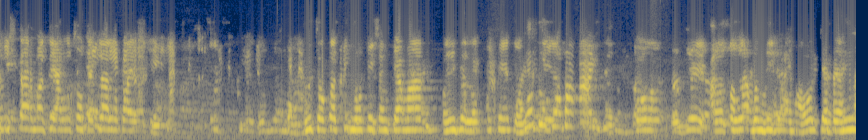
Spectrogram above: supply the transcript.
વિસ્તારમાંથી આવો છો કેટલા લોકો આવ્યા છે હું ચોક્કસથી મોટી સંખ્યામાં અહીં જે લોકો છે તો જે સલ્લાબંધી જેવો માહોલ છે તે અહીં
